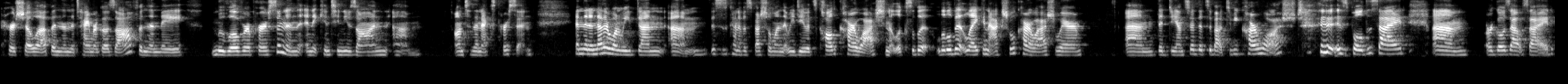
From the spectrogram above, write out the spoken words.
her show up and then the timer goes off and then they move over a person and, and it continues on um, onto the next person and then another one we've done, um, this is kind of a special one that we do. It's called car wash, and it looks a bit, little bit like an actual car wash where um, the dancer that's about to be car washed is pulled aside um, or goes outside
